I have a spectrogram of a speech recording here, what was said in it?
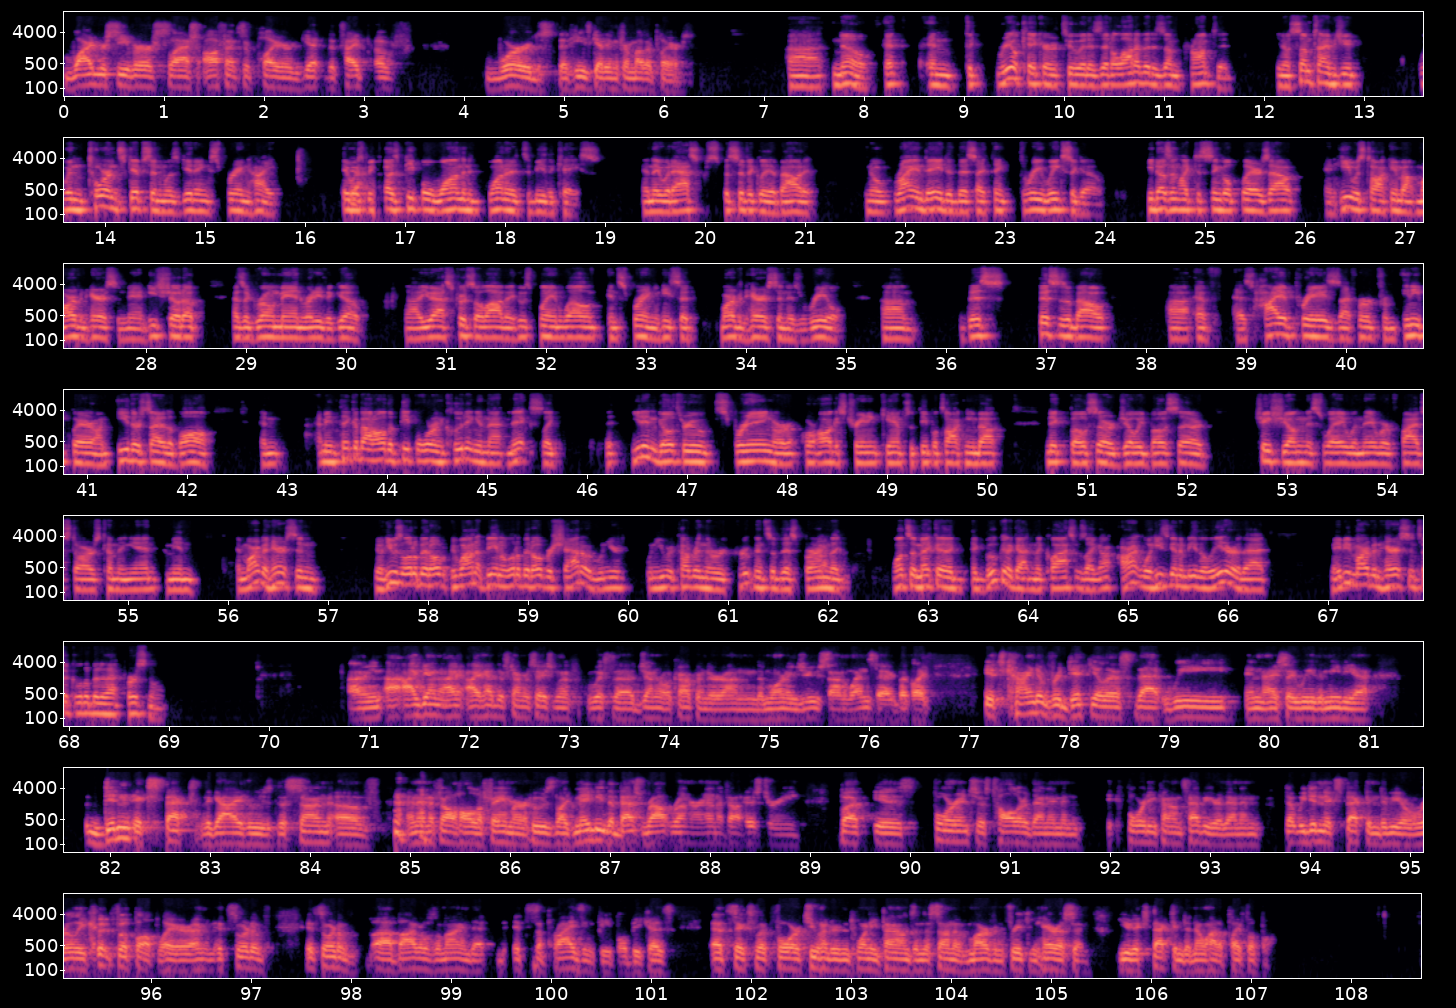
Wide receiver slash offensive player get the type of words that he's getting from other players? Uh, no. And the real kicker to it is that a lot of it is unprompted. You know, sometimes you, when Torrance Gibson was getting spring hype, it yeah. was because people wanted wanted it to be the case, and they would ask specifically about it. You know, Ryan Day did this, I think, three weeks ago. He doesn't like to single players out, and he was talking about Marvin Harrison. Man, he showed up as a grown man, ready to go. Uh, you asked Chris Olave who's playing well in spring, and he said Marvin Harrison is real. Um, this this is about uh, as high of praise as I've heard from any player on either side of the ball. And I mean, think about all the people we're including in that mix. Like you didn't go through spring or, or August training camps with people talking about Nick Bosa or Joey Bosa or Chase Young this way when they were five stars coming in. I mean, and Marvin Harrison, you know, he was a little bit over, he wound up being a little bit overshadowed when you're, when you were covering the recruitments of this berm. Like once Emeka Egbuka got in the class, it was like, all right, well, he's going to be the leader of that. Maybe Marvin Harrison took a little bit of that personal. I mean, I, again, I, I, had this conversation with with uh, General Carpenter on the Morning Juice on Wednesday, but like, it's kind of ridiculous that we, and I say we, the media, didn't expect the guy who's the son of an NFL Hall of Famer, who's like maybe the best route runner in NFL history, but is four inches taller than him and 40 pounds heavier than him that we didn't expect him to be a really good football player. I mean, it's sort of it sort of uh, boggles the mind that it's surprising people because at six foot four, 220 pounds, and the son of Marvin freaking Harrison, you'd expect him to know how to play football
